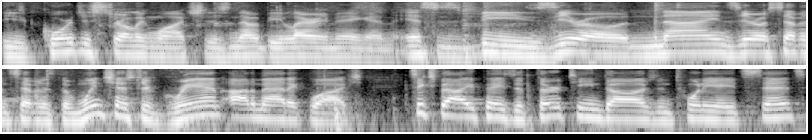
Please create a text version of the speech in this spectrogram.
these gorgeous Stuhrling watches, and that would be Larry Magen. This is V09077. It's the Winchester Grand Automatic Watch. Six value pays at $13.28.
